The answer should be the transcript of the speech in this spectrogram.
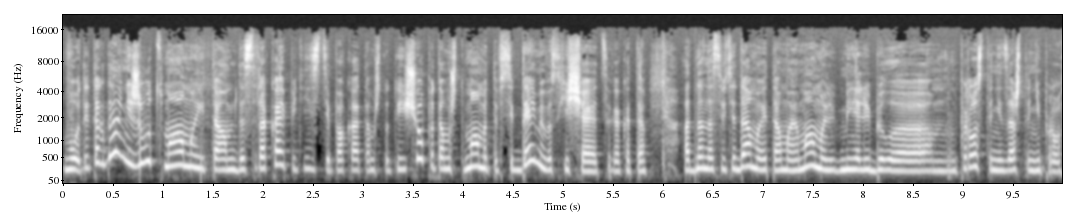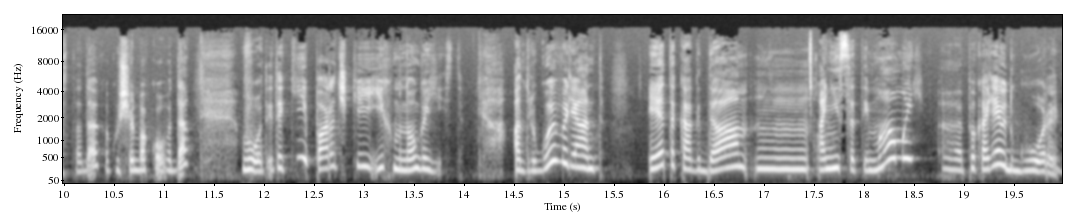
Вот, и тогда они живут с мамой там до 40-50, пока там что-то еще, потому что мама-то всегда ими восхищается, как это одна на свете дама, это моя мама меня любила просто ни за что не просто, да, как у Щербакова, да. Вот, и такие парочки, их много есть. А другой вариант — это когда они с этой мамой э, покоряют горы.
